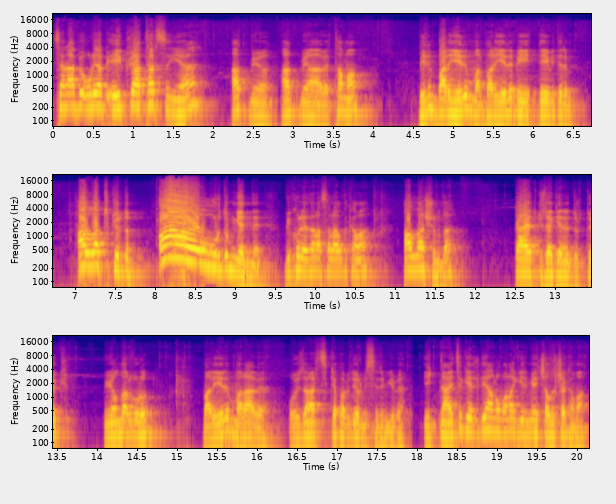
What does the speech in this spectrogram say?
Sen abi oraya bir EQ atarsın ya. Atmıyor. Atmıyor abi. Tamam. Benim bariyerim var. Bariyere beyitleyebilirim. Allah tükürdüm. Aa vurdum kendini. Bir kuleden hasar aldık ama. Allah şunu da. Gayet güzel gene dürttük. Milyonlar vurun. Bariyerim var abi. O yüzden artistik yapabiliyorum istediğim gibi. Ignite'ı geldiği an o bana girmeye çalışacak ama.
